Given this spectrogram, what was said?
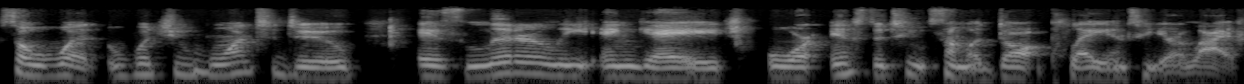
So what what you want to do is literally engage or institute some adult play into your life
